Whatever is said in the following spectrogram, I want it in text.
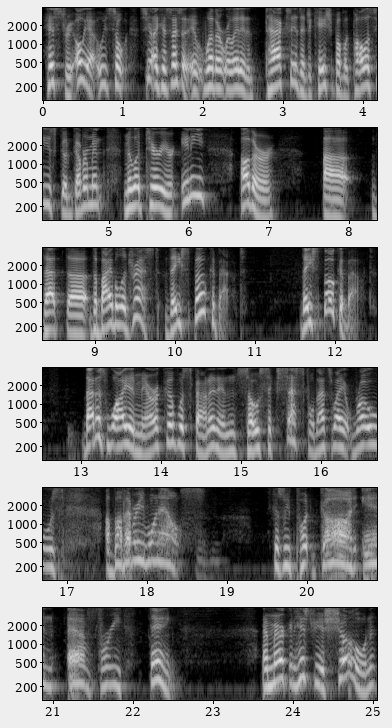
history. Oh yeah, so, so like I said, whether it related to taxes, education, public policies, good government, military, or any other uh, that the, the Bible addressed, they spoke about. They spoke about. That is why America was founded and so successful. That's why it rose above everyone else. Because we put God in everything. American history has shown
